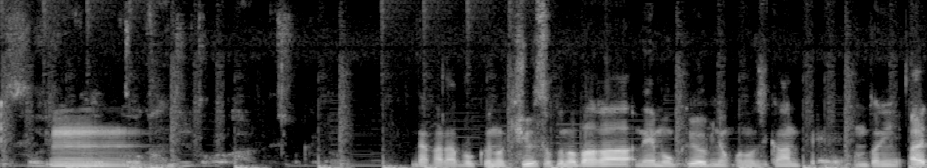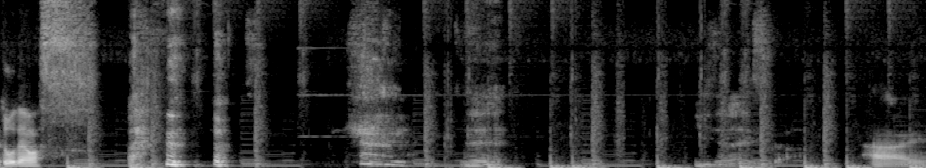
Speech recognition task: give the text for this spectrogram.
当、そういううん。孤独を感じるところがあるんでしょうけど。だから僕の休息の場がね木曜日のこの時間って本当にありがとうございます はい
